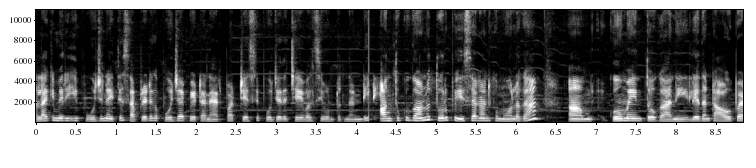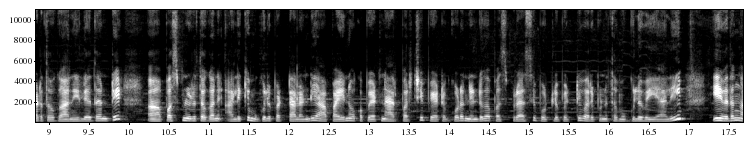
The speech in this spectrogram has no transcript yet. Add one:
అలాగే మీరు ఈ పూజను అయితే సపరేట్గా పూజాపీఠాన్ని ఏర్పాటు చేసి పూజ అయితే చేయవలసి ఉంటుందండి. అందుకు గాను తూర్పు ఈశాన్యానికి మూలగా గోమయంతో కానీ లేదంటే ఆవు పేడతో కానీ లేదంటే పసుపు నీటితో కానీ అలికి ముగ్గులు పెట్టాలండి. ఆ పైన ఒక పీటను ఏర్పరిచి పీటకు కూడా నిండుగా పసుపు రాసి బొట్లు పెట్టి వరిపిణితో ముగ్గులు వేయాలి. ఈ విధంగా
